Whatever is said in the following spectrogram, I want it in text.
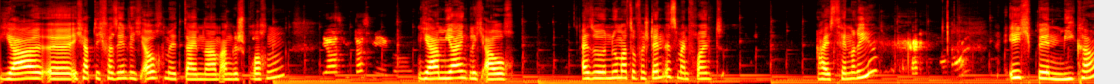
Ja, äh, ich habe dich versehentlich auch mit deinem Namen angesprochen. Ja, das ist mir egal. Ja, mir eigentlich auch. Also nur mal zur Verständnis, mein Freund heißt Henry. Ich bin Mika.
